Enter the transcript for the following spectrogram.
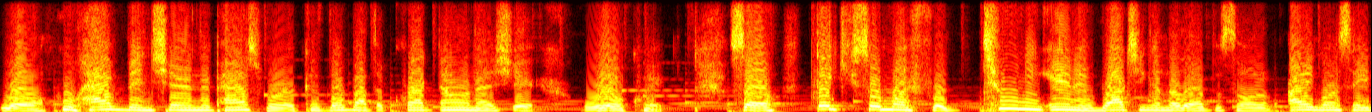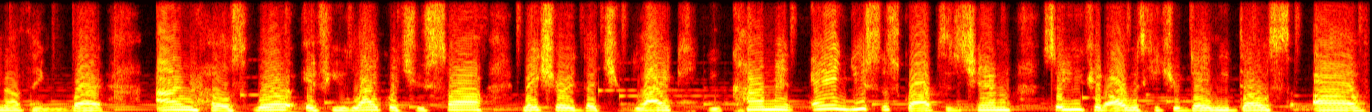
well, who have been sharing their password because they're about to crack down on that shit real quick. So, thank you so much for tuning in and watching another episode of I Ain't Gonna Say Nothing, but I'm host, Will. If you like what you saw, make sure that you like, you comment, and you subscribe to the channel so you can always get your daily dose of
